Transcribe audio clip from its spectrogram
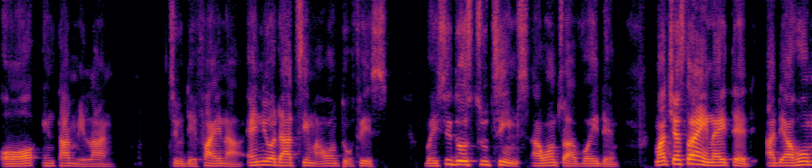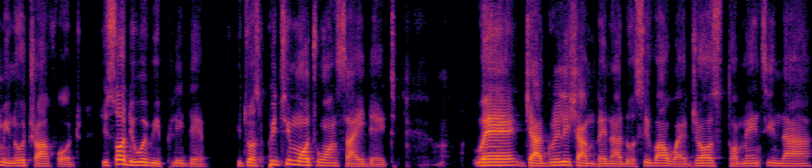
or Inter Milan to the final. Any other team I want to face. But you see those two teams, I want to avoid them. Manchester United at their home in Old Trafford. You saw the way we played them. It was pretty much one-sided, where Jack and Bernardo Silva were just tormenting that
